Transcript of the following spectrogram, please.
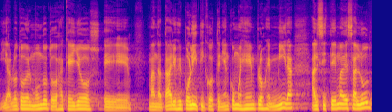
y hablo todo el mundo, todos aquellos eh, mandatarios y políticos tenían como ejemplos en mira al sistema de salud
